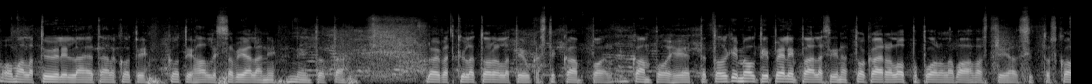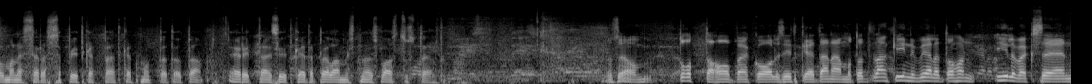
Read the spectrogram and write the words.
omalla tyylillä ja täällä koti, kotihallissa vielä, niin, niin tota, löivät kyllä todella tiukasti kampoihin. Että toki me oltiin pelin päällä siinä toka erä loppupuolella vahvasti ja sitten tuossa kolmannessa erässä pitkät pätkät, mutta tota, erittäin sitkeitä pelaamista myös vastustajalta. No se on totta, HPK oli sitkeä tänään, mutta otetaan kiinni vielä tuohon Ilvekseen.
